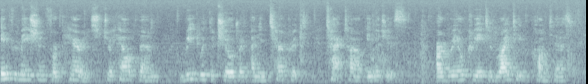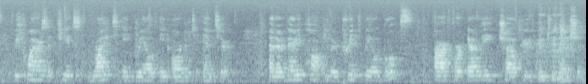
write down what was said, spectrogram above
information for parents to help them read with the children and interpret tactile images. Our Braille Creative Writing Contest requires that kids write in Braille in order to enter. And our very popular print Braille books are for early childhood intervention.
